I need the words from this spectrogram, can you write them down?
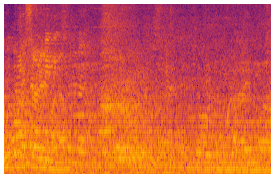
Dito ba sir yung alam? Dito muna kayo mga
